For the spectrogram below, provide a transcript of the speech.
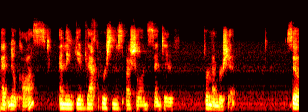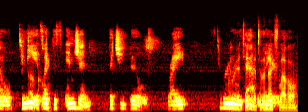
at no cost and then give that person a special incentive for membership. So to me, oh, it's like this engine that you build, right? Through right, taking that it to the next level.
